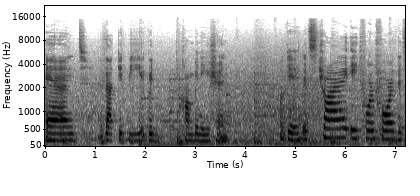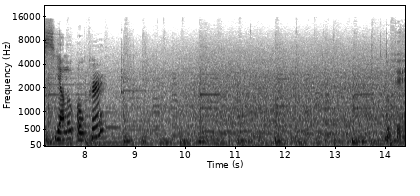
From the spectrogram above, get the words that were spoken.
and that could be a good combination. Okay, let's try 844. That's Yellow Ochre. Okay.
